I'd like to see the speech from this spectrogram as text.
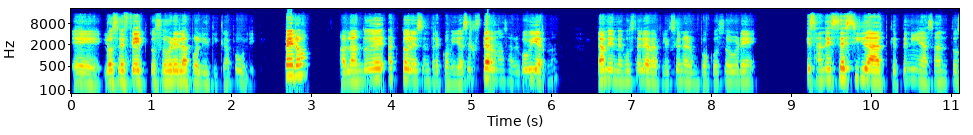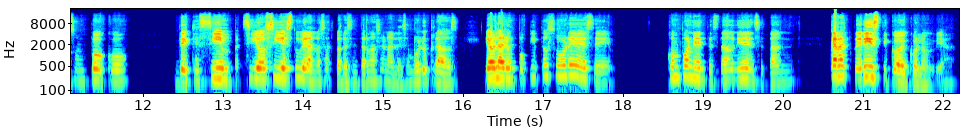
eh, los efectos sobre la política pública. Pero, hablando de actores, entre comillas, externos al gobierno, también me gustaría reflexionar un poco sobre esa necesidad que tenía Santos un poco de que siempre, sí o sí estuvieran los actores internacionales involucrados y hablar un poquito sobre ese componente estadounidense tan característico de Colombia.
